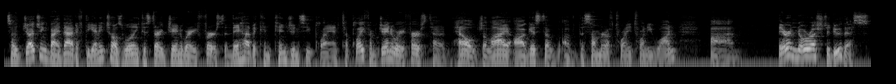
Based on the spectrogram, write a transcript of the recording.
So, judging by that, if the NHL is willing to start January 1st and they have a contingency plan to play from January 1st to hell, July, August of, of the summer of 2021, um, they're in no rush to do this.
